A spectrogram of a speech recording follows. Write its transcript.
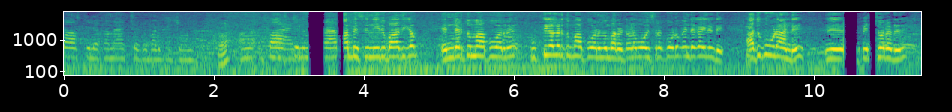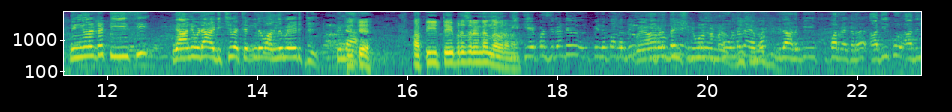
ഫാസ്റ്റിലൊക്കെ പഠിപ്പിച്ചോണ്ട്. നിരുപാധികം എന്റെ അടുത്തും മാപ്പ് പറഞ്ഞ് കുട്ടികളുടെ അടുത്തും മാപ്പ് പറഞ്ഞെന്നും പറഞ്ഞിട്ടുള്ള വോയിസ് റെക്കോർഡും എന്റെ കയ്യിലുണ്ട്. അതുകൂടാണ്ട് പിന്നോട് പിന്നെ നിങ്ങളുടെ ടി സി ഞാനിവിടെ അടിച്ചു വെച്ചിട്ടുണ്ട് വന്ന് മേടിച്ചു പിന്നെ പി ടി ആ പി ടി ഐ പ്രസിഡന്റ് എന്താ പി ടി പ്രസിഡന്റ് പിന്നെ പറഞ്ഞത് ഇതാണ് പറഞ്ഞേക്കണത് അതിൽ അതിൽ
